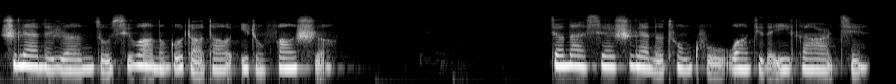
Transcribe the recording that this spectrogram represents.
失恋的人总希望能够找到一种方式，将那些失恋的痛苦忘记的一干二净。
